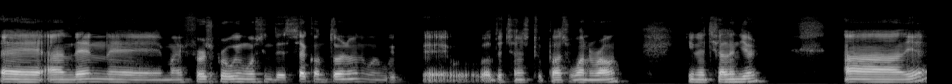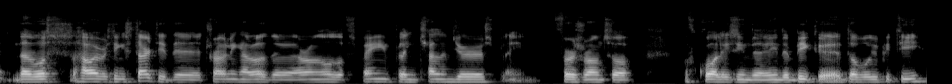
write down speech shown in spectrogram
Uh, and then uh, my first pro win was in the second tournament when we uh, got the chance to pass one round in a challenger. Uh, yeah, that was how everything started. Uh, traveling around the, around all of Spain, playing challengers, playing first rounds of of qualies in the in the big uh, WPT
